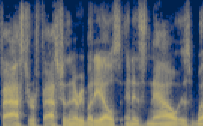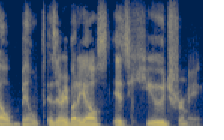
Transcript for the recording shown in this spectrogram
fast or faster than everybody else, and is now as well built as everybody else is huge for me.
